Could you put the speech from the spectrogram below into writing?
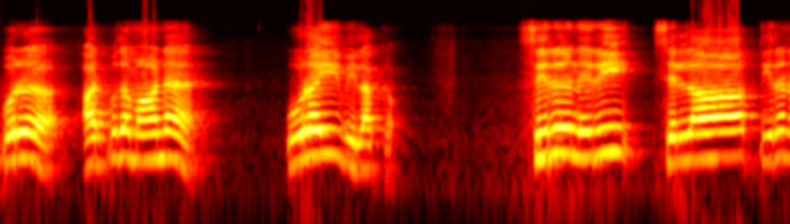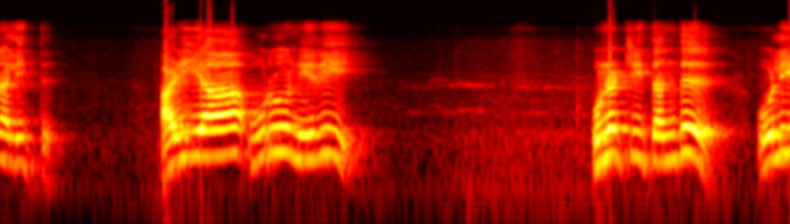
ஒரு அற்புதமான உரை விளக்கம். சிறுநெறி செல்லா திறன் அளித்து அழியா உரு நெறி உணர்ச்சி தந்து ஒளி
